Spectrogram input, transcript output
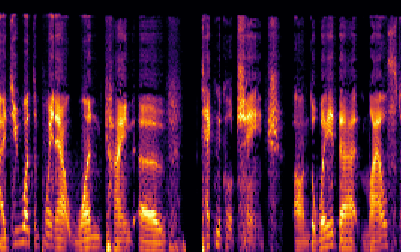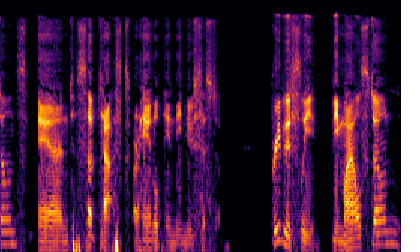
I do want to point out one kind of technical change on the way that milestones and subtasks are handled in the new system. Previously, the milestone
